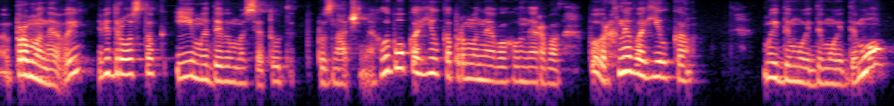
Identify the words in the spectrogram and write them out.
Е, Променевий відросток, і ми дивимося тут позначена глибока гілка променевого нерва, поверхнева гілка. Ми йдемо, йдемо, йдемо.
